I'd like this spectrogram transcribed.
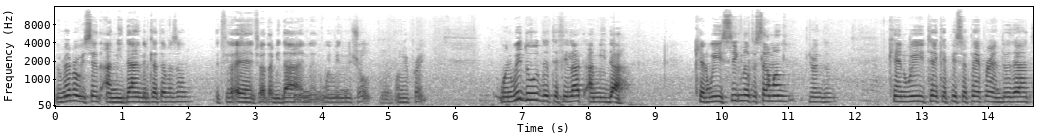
Remember we said Amidah in Birkat Hamazon? The eh, tefillat Amidah when we in shul, when we pray? When we do the tefillat Amidah, can we signal to someone during the... Can we take a piece of paper and do that?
